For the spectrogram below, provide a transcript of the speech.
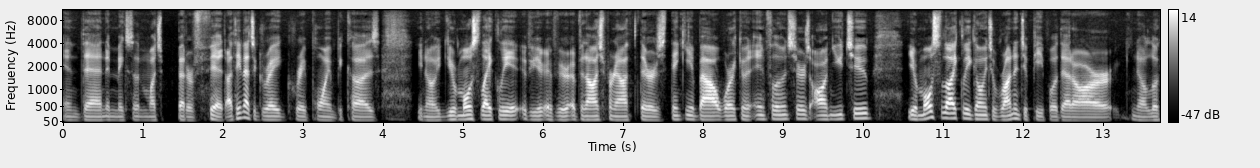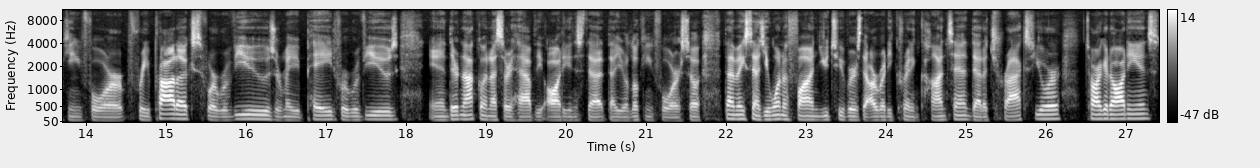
and then it makes a much better fit. I think that's a great, great point because, you know, you're most likely if you're if you're if an entrepreneur out there is thinking about working with influencers on YouTube, you're most likely going to run into people that are, you know, looking for free products, for reviews, or maybe paid for reviews, and they're not going to necessarily have the audience that that you're looking for. So that makes sense. You want to find YouTubers that are already creating content that attracts your target audience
